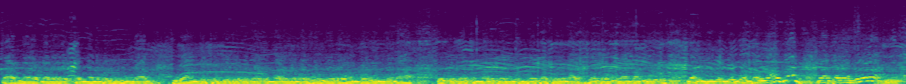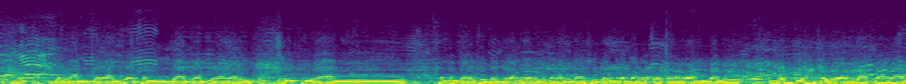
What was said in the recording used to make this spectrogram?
Karena pada rekannya nomor 9 Yang dituju dikejar kembali nomor 9 dengan poin 5 Dikejar kembali dari mereka ke Sufyan. Sementara sudah ke lapangan.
